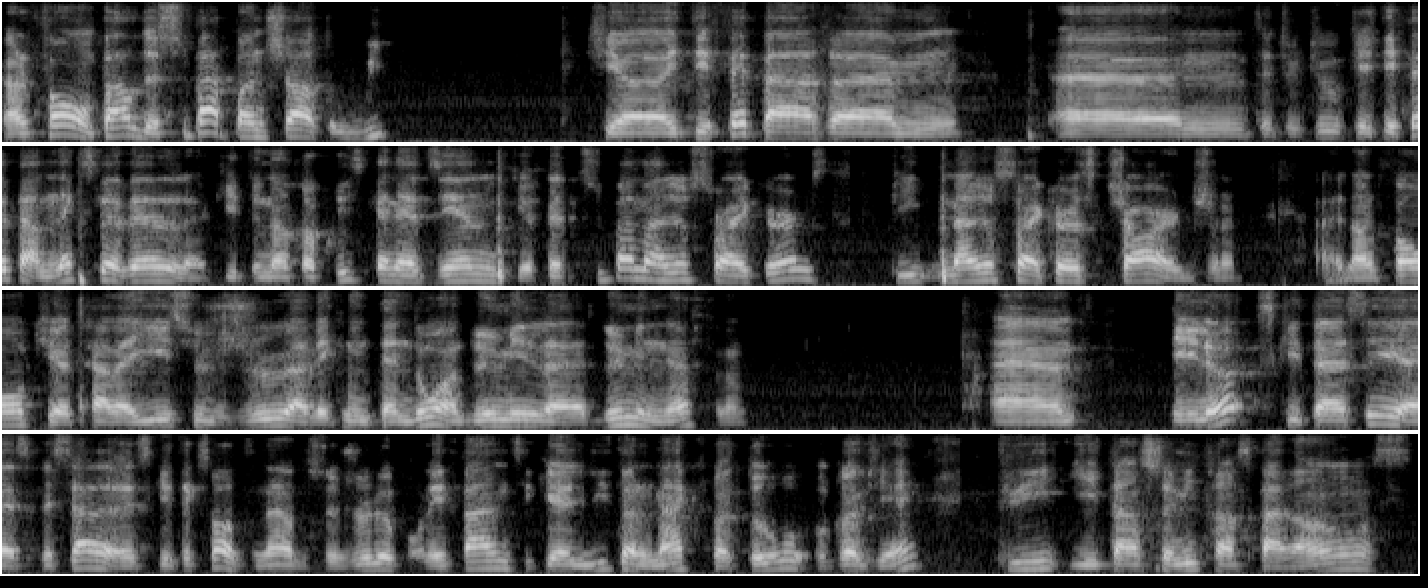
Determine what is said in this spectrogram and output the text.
Dans le fond, on parle de Super Punch Out, oui, qui a été fait par euh, euh, qui a été fait par Next Level, qui est une entreprise canadienne qui a fait Super Mario Strikers, puis Mario Strikers Charge. Euh, dans le fond, qui a travaillé sur le jeu avec Nintendo en 2000, euh, 2009. Euh, et là, ce qui est assez spécial, ce qui est extraordinaire de ce jeu-là pour les fans, c'est que Little Mac retour, revient, puis il est en semi-transparence,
